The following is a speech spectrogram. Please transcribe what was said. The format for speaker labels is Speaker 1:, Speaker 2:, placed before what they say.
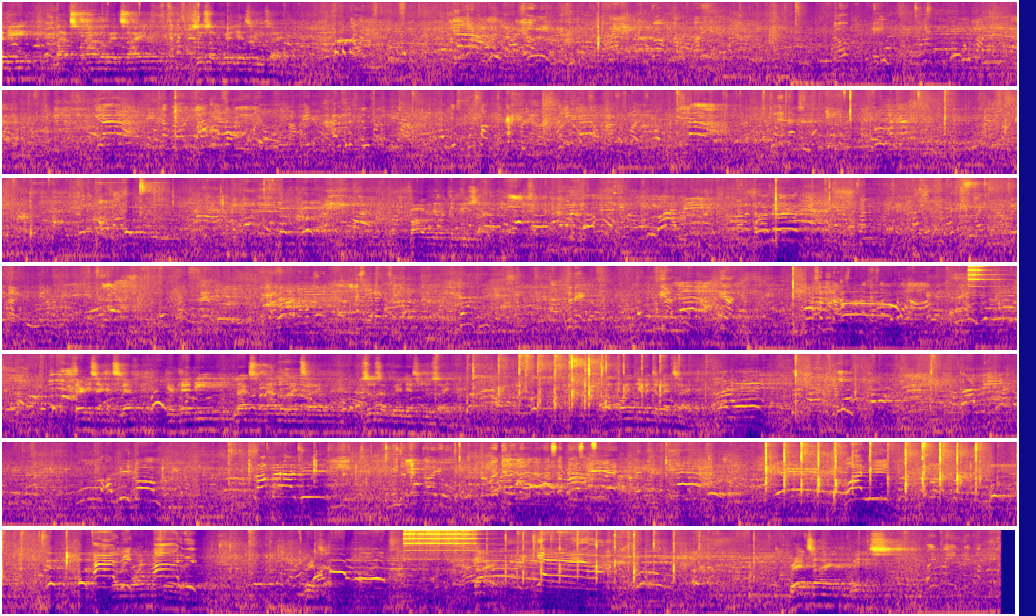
Speaker 1: Max Manalo red side, Susan Williams blue 30 seconds left. Get ready. Lux Manalo right side. Zeus Aguilhas blue side. Red side wins.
